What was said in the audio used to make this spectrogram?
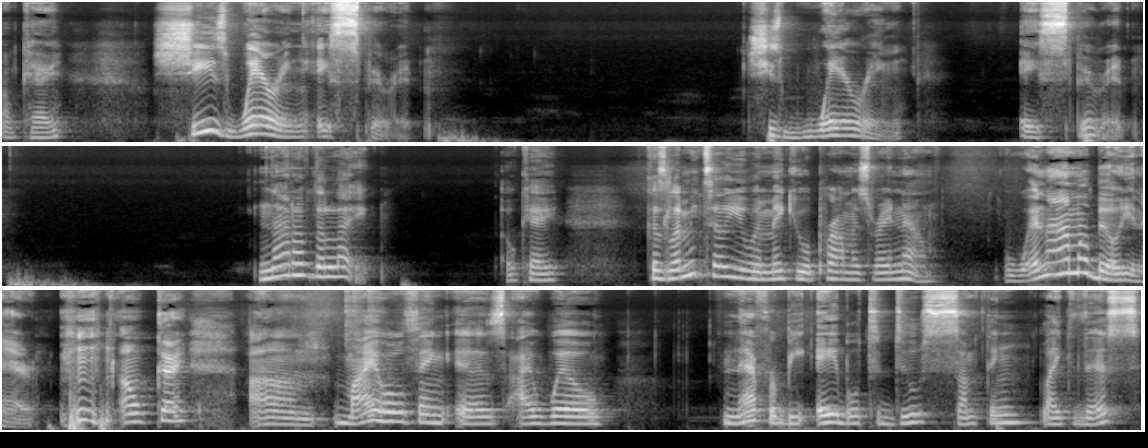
okay, she's wearing a spirit. She's wearing a spirit, not of the light, okay? Because let me tell you and make you a promise right now. When I'm a billionaire, okay, um, my whole thing is I will never be able to do something like this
